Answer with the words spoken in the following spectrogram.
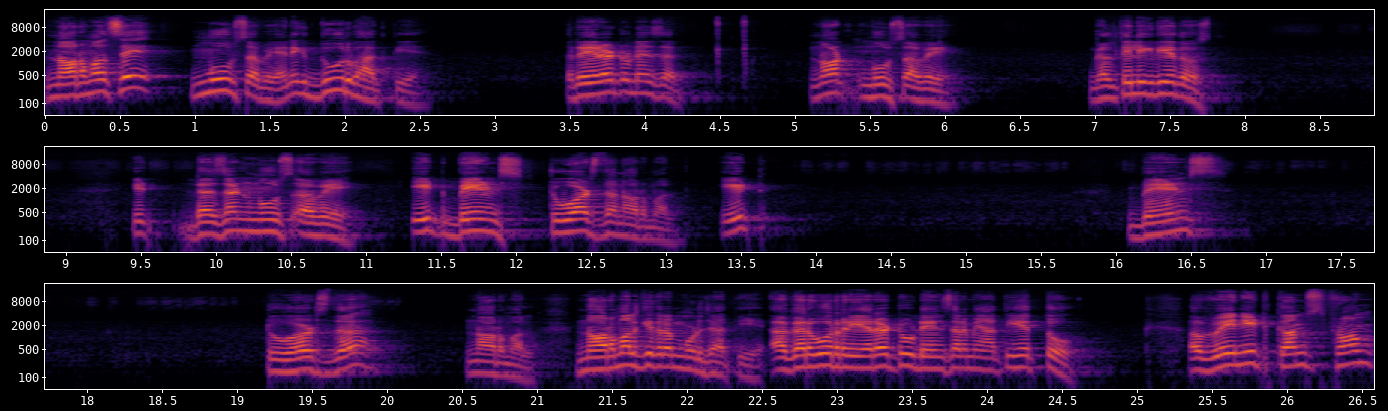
normal से मूव्स अवे यानी कि दूर भागती है। Rare to denser not moves away गलती लिख दिए दोस्त। It doesn't moves away it bends towards the normal it bends towards the normal normal की तरफ़ मुड़ जाती है। अगर वो रेयर टू डेंसर में आती है तो। When it comes from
